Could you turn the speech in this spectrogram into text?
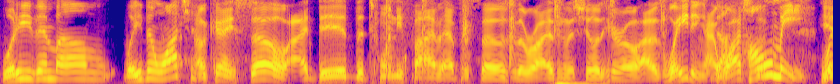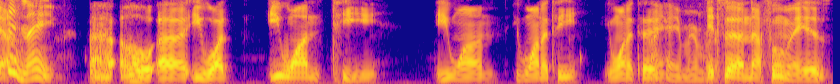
What have you been? Um, what have you been watching? Okay, so I did the 25 episodes of the Rising of the Shield Hero. I was waiting. I The watched the- homie. What's his name? Uh, oh, uh, Iwa, Iwan T. Iwan, Iwanati, Iwanate. I can't remember. It's uh, Naofumi is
